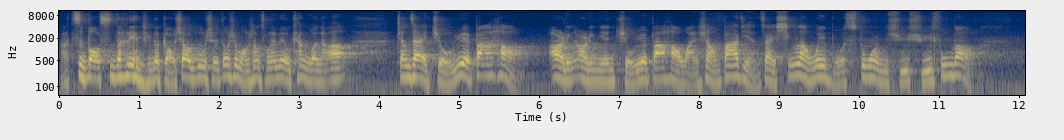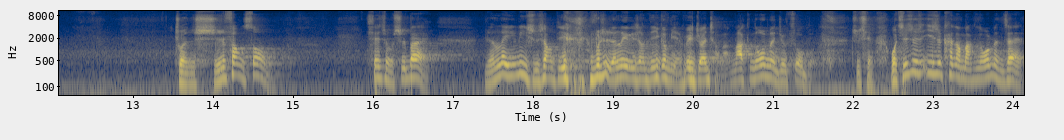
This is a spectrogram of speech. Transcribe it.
啊，自爆四段恋情的搞笑故事，都是网上从来没有看过的啊。将在九月八号，二零二零年九月八号晚上八点，在新浪微博 Storm 徐徐风暴准时放送。牵手失败。人类历史上第 不是人类历史上第一个免费专场了，Mark Norman 就做过。之前我其实一是看到 Mark Norman 在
